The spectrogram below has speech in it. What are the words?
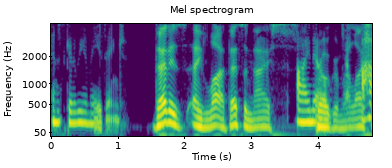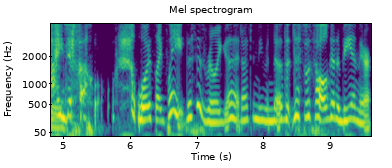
And it's going to be amazing. That is a lot. That's a nice I know. program. I like I know. Lloyd's like, wait, this is really good. I didn't even know that this was all going to be in there.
